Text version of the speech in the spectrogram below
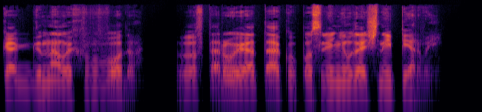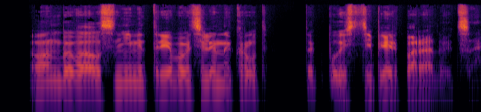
Как гнал их в воду во вторую атаку после неудачной первой. Он бывал с ними требователен и крут, так пусть теперь порадуется.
